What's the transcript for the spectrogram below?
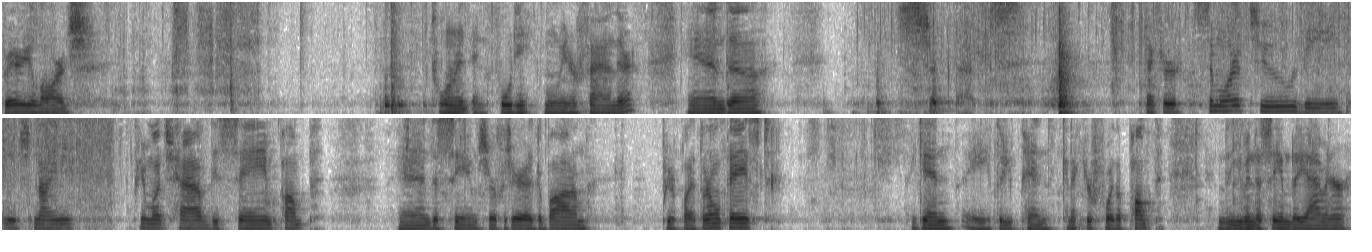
Very large. 240 millimeter fan there. And uh, check that. Connector similar to the H90 pretty much have the same pump and the same surface area at the bottom. Pre-applied thermal paste again a 3-pin connector for the pump and even the same diameter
